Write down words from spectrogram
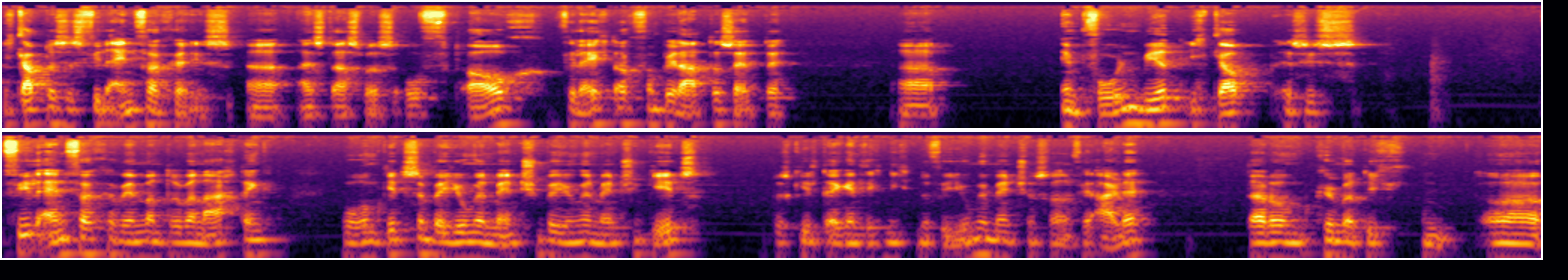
ich glaube, dass es viel einfacher ist äh, als das, was oft auch, vielleicht auch von Beraterseite äh, empfohlen wird. Ich glaube, es ist viel einfacher, wenn man darüber nachdenkt, worum geht es denn bei jungen Menschen? Bei jungen Menschen geht es das gilt eigentlich nicht nur für junge Menschen, sondern für alle. Darum kümmere dich um, äh,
